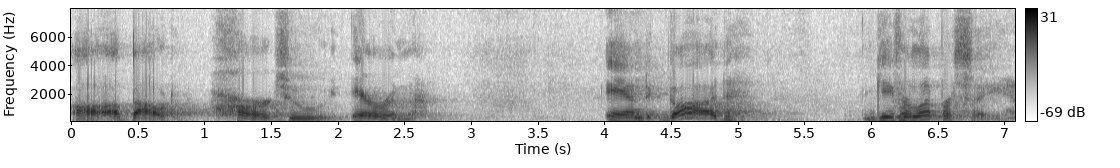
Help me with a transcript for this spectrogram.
uh, about her to Aaron. And God gave her leprosy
